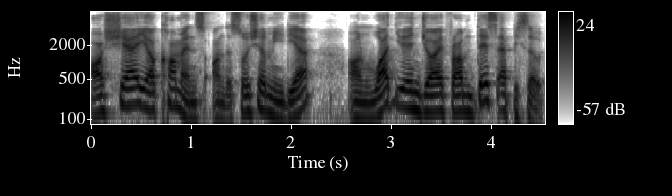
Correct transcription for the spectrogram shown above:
or share your comments on the social media on what you enjoy from this episode.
